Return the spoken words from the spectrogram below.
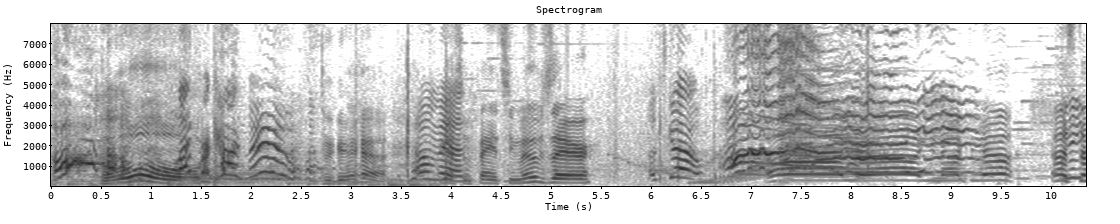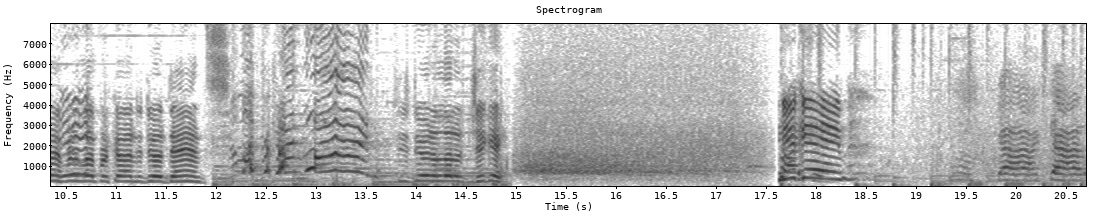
Oh! Oh. Leprechaun move! Yeah. Oh You got man. some fancy moves there. Let's go. Oh, you're out. You knocked it out. That's You time for the leprechaun to do a dance. The leprechaun won! She's doing a little jiggy. New game. Ga ga.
